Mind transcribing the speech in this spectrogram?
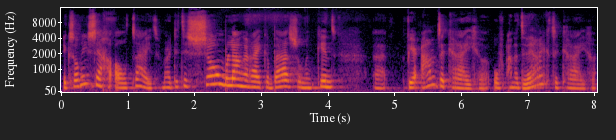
ik zal niet zeggen altijd, maar dit is zo'n belangrijke basis om een kind uh, weer aan te krijgen of aan het werk te krijgen,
